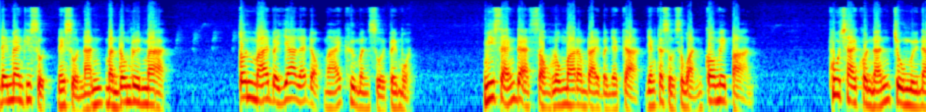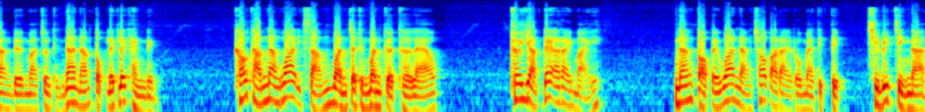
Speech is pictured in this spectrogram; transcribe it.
ได้แม่นที่สุดในสวนนั้นมันร่มรื่นมาก ต้นไม้ใบหญ้าและดอกไม้คือมันสวยไปหมด มีแสงแดดส่องลงมารำไรบรรยากาศยังกระสนสวรรค์ก็ไม่ปาน ผู้ชายคนนั้นจูงมือนางเดินมาจนถึงหน้าน้ำตกเล็ก ๆ แห่งหนึ่ง เขาถามนางว่าอีกสามวันจะถึงวันเกิดเธอแล้ว เธออยากได้อะไรไหม นางตอบไปว่านางชอบอะไรโรแมนติกติกชีวิตจริงนาง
